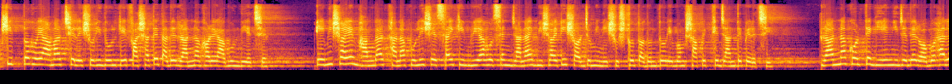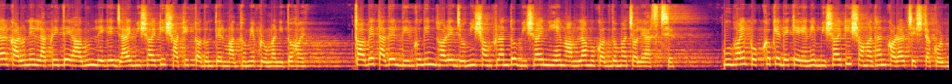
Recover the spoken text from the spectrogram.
ক্ষিপ্ত হয়ে আমার ছেলে শহীদুলকে ফাঁসাতে তাদের রান্নাঘরে আগুন দিয়েছে। এ বিষয়ে ভাঙ্গার থানা পুলিশ এসআই কিবরিয়া হোসেন জানায়, বিষয়টি সরজমিনে সুষ্ঠু তদন্ত এবং সাপেক্ষে জানতে পেরেছি। রান্না করতে গিয়ে নিজেদের অবহেলার কারণে লাকড়িতে আগুন লেগে যায়, বিষয়টি সঠিক তদন্তের মাধ্যমে প্রমাণিত হয়। তবে তাদের দীর্ঘদিন ধরে জমি সংক্রান্ত বিষয় নিয়ে মামলা মোকদ্দমা চলে আসছে। উভয় পক্ষকে ডেকে এনে বিষয়টি সমাধান করার চেষ্টা করব।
